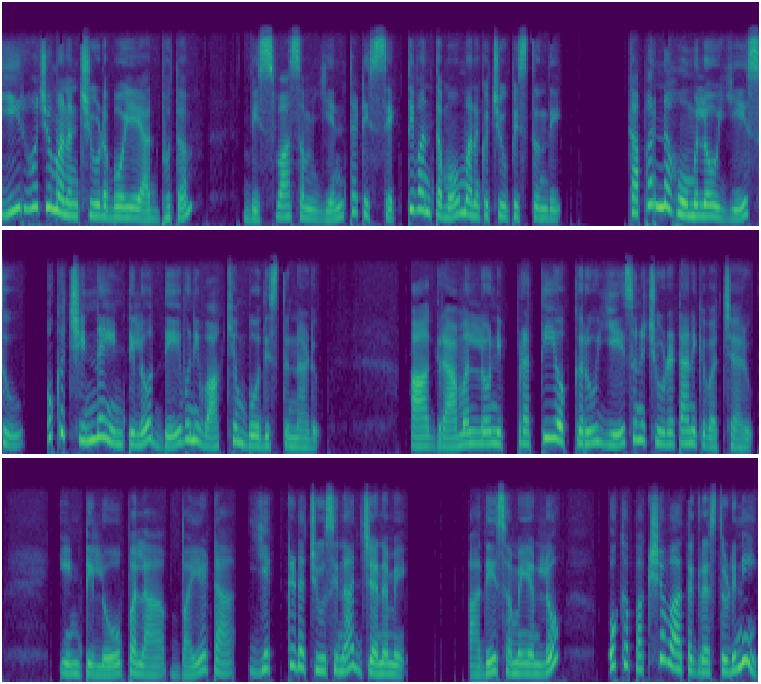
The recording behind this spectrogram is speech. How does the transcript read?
ఈరోజు మనం చూడబోయే అద్భుతం విశ్వాసం ఎంతటి శక్తివంతమో మనకు చూపిస్తుంది. కపర్ణహోములో యేసు ఒక చిన్న ఇంటిలో దేవుని వాక్యం బోధిస్తున్నాడు. ఆ గ్రామంలోని ప్రతి ఒక్కరూ యేసును చూడటానికి వచ్చారు. ఇంటి లోపల బయట ఎక్కడ చూసినా జనమే. అదే సమయంలో ఒక పక్షవాతగ్రస్తుడిని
